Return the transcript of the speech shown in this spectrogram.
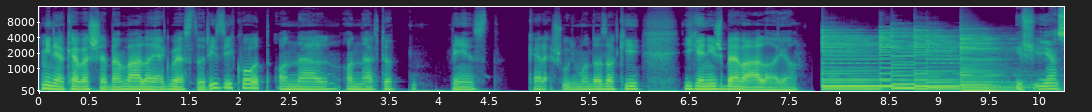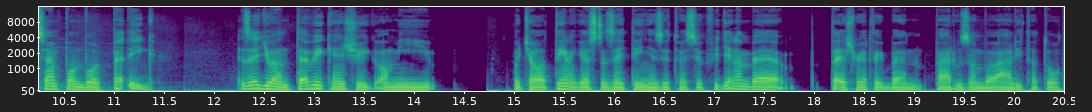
minél kevesebben vállalják be ezt a rizikót, annál, annál több pénzt keres, úgymond az, aki igenis bevállalja és ilyen szempontból pedig ez egy olyan tevékenység, ami, hogyha tényleg ezt az egy tényezőt veszük figyelembe, teljes mértékben párhuzamba állítható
